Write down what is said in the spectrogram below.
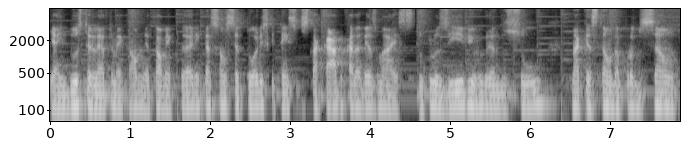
e a indústria eletrometal mecânica são setores que têm se destacado cada vez mais. Inclusive, o Rio Grande do Sul na questão da produção,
